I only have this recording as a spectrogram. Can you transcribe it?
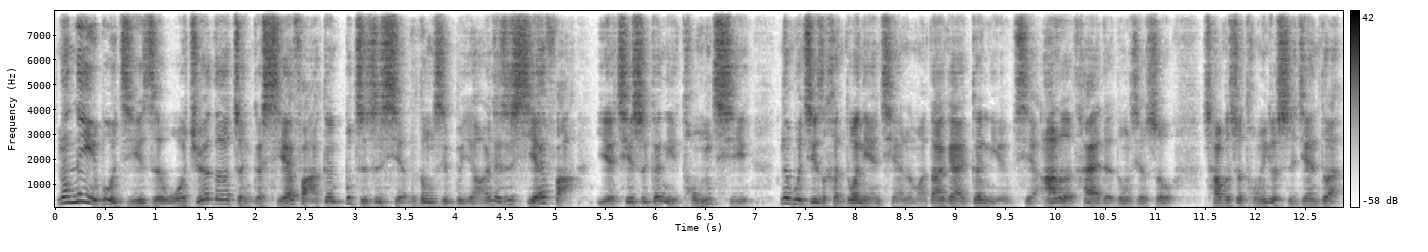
那那部集子，我觉得整个写法跟不只是写的东西不一样，而且是写法也其实跟你同期。那部其实很多年前了嘛，大概跟你写阿勒泰的东西的时候，差不多是同一个时间段，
